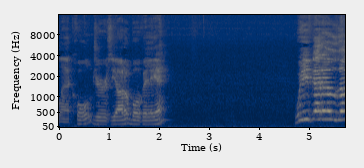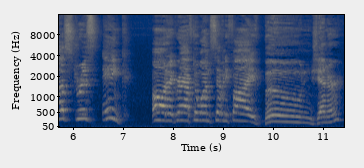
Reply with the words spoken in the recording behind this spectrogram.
Black hole jersey auto, Beauvillier. We've got a lustrous ink autograph to 175, Boone Jenner.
